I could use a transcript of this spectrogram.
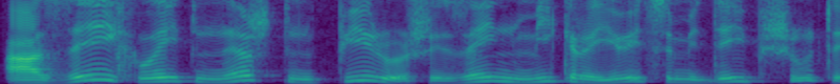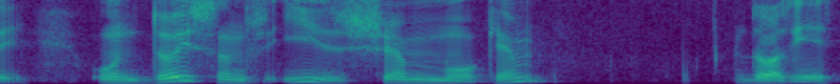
А зейх лейтнерштен пируш и зейн микро йойцами дей пшутой, он дойсон из шеммокем, доз есть,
